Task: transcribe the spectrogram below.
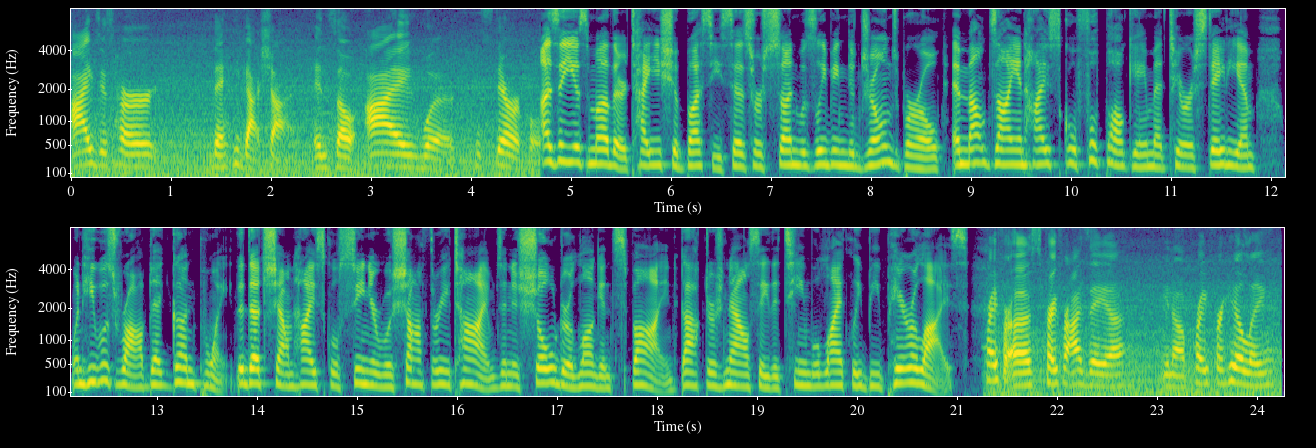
I just heard that he got shot. And so I was hysterical. Isaiah's mother, Taisha Bussey, says her son was leaving the Jonesboro and Mount Zion High School football game at Tara Stadium when he was robbed at gunpoint. The Dutchtown High School senior was shot three times in his shoulder, lung, and spine. Doctors now say the teen will likely be paralyzed. Pray for us, pray for Isaiah, you know, pray for healing.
